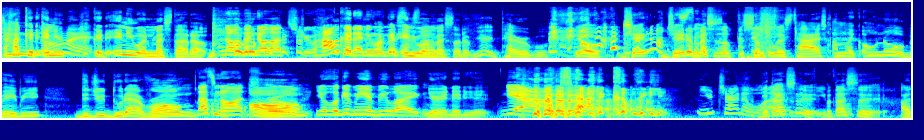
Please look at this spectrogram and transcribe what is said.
I how do could any, how could anyone mess that up? No, then no, that's true. How could anyone How mess could anyone up? mess that up? You're terrible. Yo, J- Jada messes up the simplest task. I'm like, oh no, baby, did you do that wrong? That's not Aw. true. You'll look at me and be like, You're an idiot. yeah, exactly. You're trying to But that's it. But that's it. I,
